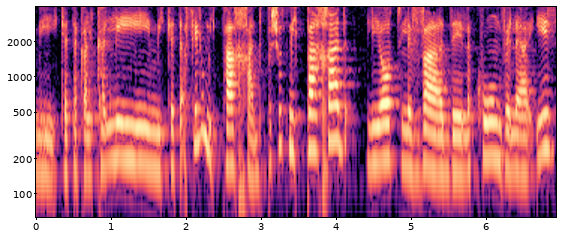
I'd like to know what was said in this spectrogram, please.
מקטע כלכלי, מקטע, אפילו מפחד, פשוט מפחד להיות לבד, לקום ולהעיז,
